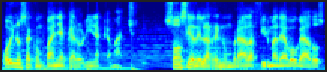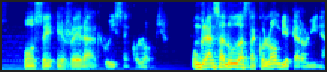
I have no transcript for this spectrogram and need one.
Hoy nos acompaña Carolina Camacho, socia de la renombrada firma de abogados José Herrera Ruiz en Colombia. Un gran saludo hasta Colombia, Carolina.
